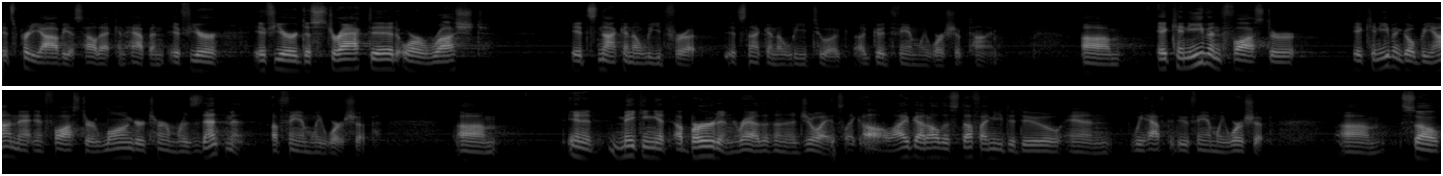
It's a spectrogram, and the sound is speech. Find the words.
it's pretty obvious how that can happen. If you're, if you're distracted or rushed it's not going to lead for a, it's not going to lead to a, a, good family worship time. Um, it can even foster, it can even go beyond that and foster longer term resentment of family worship. Um, in it, making it a burden rather than a joy. It's like, oh, I've got all this stuff I need to do, and we have to do family worship. Um, so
